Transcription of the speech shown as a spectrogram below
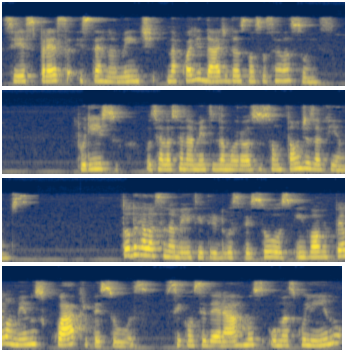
se expressa externamente na qualidade das nossas relações. Por isso, os relacionamentos amorosos são tão desafiantes. Todo relacionamento entre duas pessoas envolve pelo menos quatro pessoas, se considerarmos o masculino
